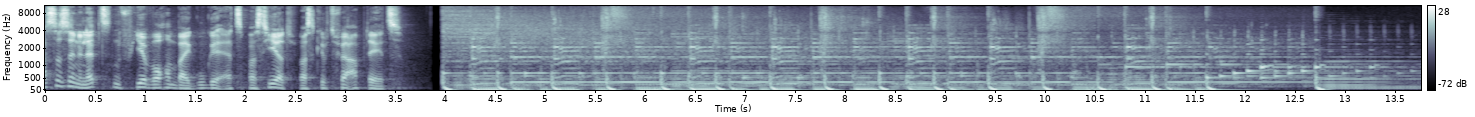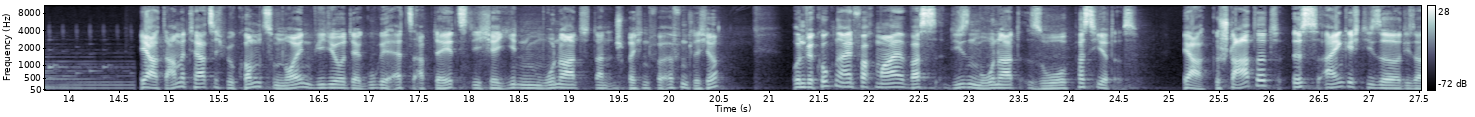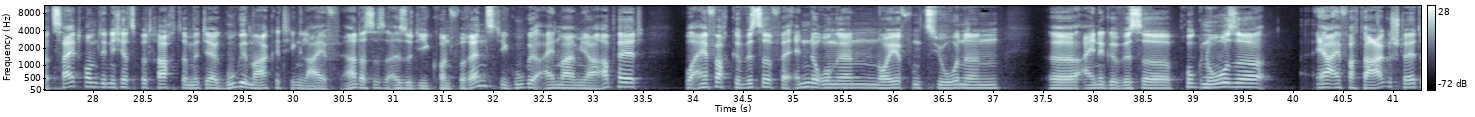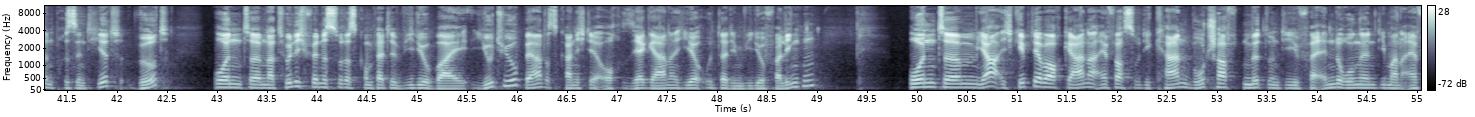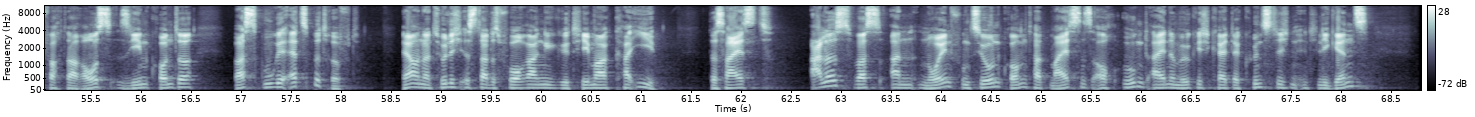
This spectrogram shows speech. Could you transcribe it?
Was ist in den letzten vier Wochen bei Google Ads passiert? Was gibt es für Updates? Ja, damit herzlich willkommen zum neuen Video der Google Ads Updates, die ich ja jeden Monat dann entsprechend veröffentliche. Und wir gucken einfach mal, was diesen Monat so passiert ist. Ja, gestartet ist eigentlich diese, dieser Zeitraum, den ich jetzt betrachte, mit der Google Marketing Live. Ja, das ist also die Konferenz, die Google einmal im Jahr abhält, wo einfach gewisse Veränderungen, neue Funktionen, äh, eine gewisse Prognose ja, einfach dargestellt und präsentiert wird. Und ähm, natürlich findest du das komplette Video bei YouTube. Ja, das kann ich dir auch sehr gerne hier unter dem Video verlinken. Und ähm, ja, ich gebe dir aber auch gerne einfach so die Kernbotschaften mit und die Veränderungen, die man einfach daraus sehen konnte, was Google Ads betrifft. Ja, und natürlich ist da das vorrangige Thema KI. Das heißt, alles, was an neuen Funktionen kommt, hat meistens auch irgendeine Möglichkeit der künstlichen Intelligenz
